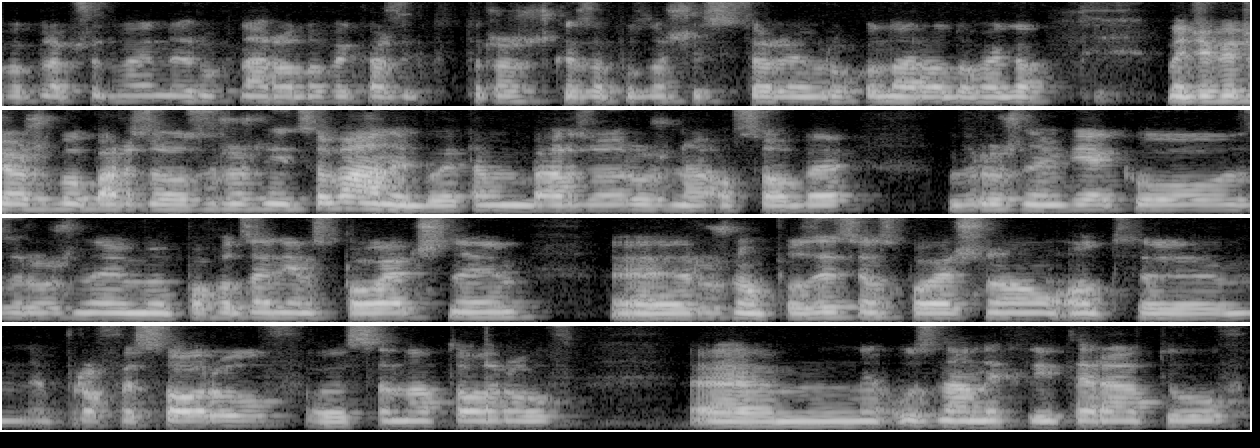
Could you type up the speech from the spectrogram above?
w ogóle przedwojenny ruch narodowy, każdy, kto troszeczkę zapozna się z historią ruchu narodowego, będzie wiedział, że był bardzo zróżnicowany. Były tam bardzo różne osoby w różnym wieku, z różnym pochodzeniem społecznym, różną pozycją społeczną od e, profesorów, senatorów, uznanych literatów,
